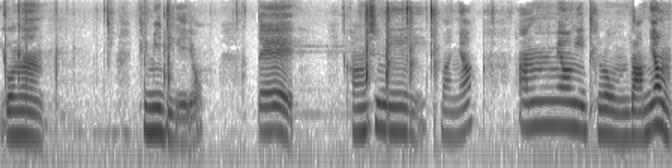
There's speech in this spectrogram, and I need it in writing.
이거는 비밀이에요. 때 강신이 만약 한 명이 들어온다면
